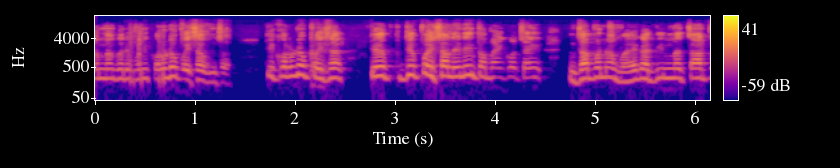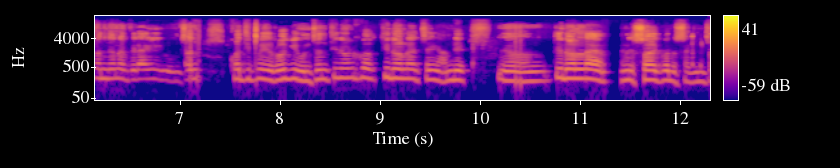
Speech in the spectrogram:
जम्मा गरे पनि करोडौँ पैसा हुन्छ। त्यो करोडौँ पैसा त्यो त्यो पैसाले नै तपाईँको चाहिँ जापानमा भएका दिनमा चार पाँचजना बिरामी हुन्छन् कतिपय रोगी हुन्छन् तिनीहरूको तिनीहरूलाई चाहिँ हामीले तिनीहरूलाई हामीले सहयोग गर्न सकिन्छ।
